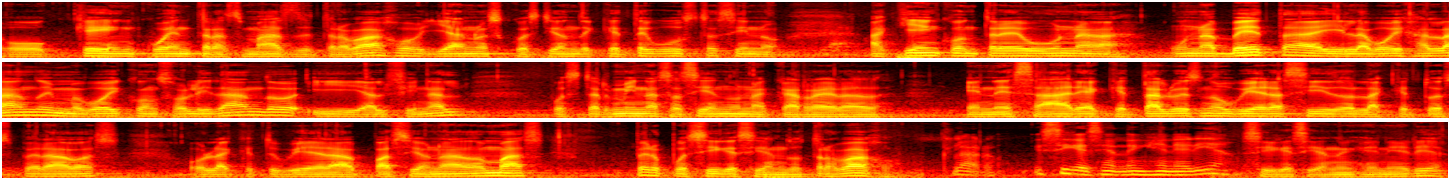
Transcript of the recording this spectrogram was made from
o qué encuentras más de trabajo. Ya no es cuestión de qué te gusta, sino aquí encontré una, una beta y la voy jalando y me voy consolidando y al final pues terminas haciendo una carrera en esa área que tal vez no hubiera sido la que tú esperabas o la que te hubiera apasionado más, pero pues sigue siendo trabajo. Claro, y sigue siendo ingeniería. Sigue siendo ingeniería.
